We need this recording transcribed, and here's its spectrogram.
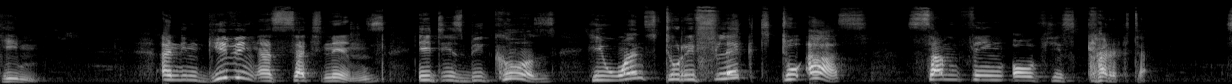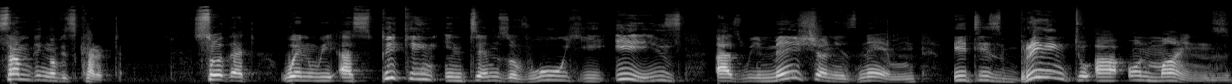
him. And in giving us such names, it is because he wants to reflect to us something of his character. Something of his character. So that when we are speaking in terms of who he is, as we mention his name, it is bringing to our own minds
